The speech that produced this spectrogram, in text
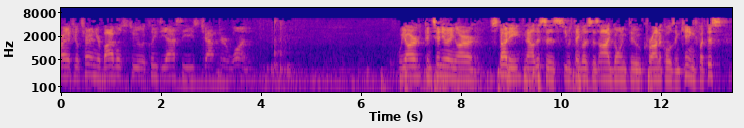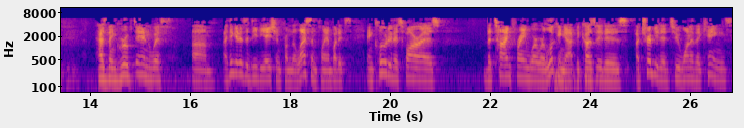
right, if you'll turn your Bibles to Ecclesiastes chapter 1. We are continuing our study. Now, this is, you would think, well, this is odd going through Chronicles and Kings, but this has been grouped in with, um, I think it is a deviation from the lesson plan, but it's included as far as the time frame where we're looking at because it is attributed to one of the kings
